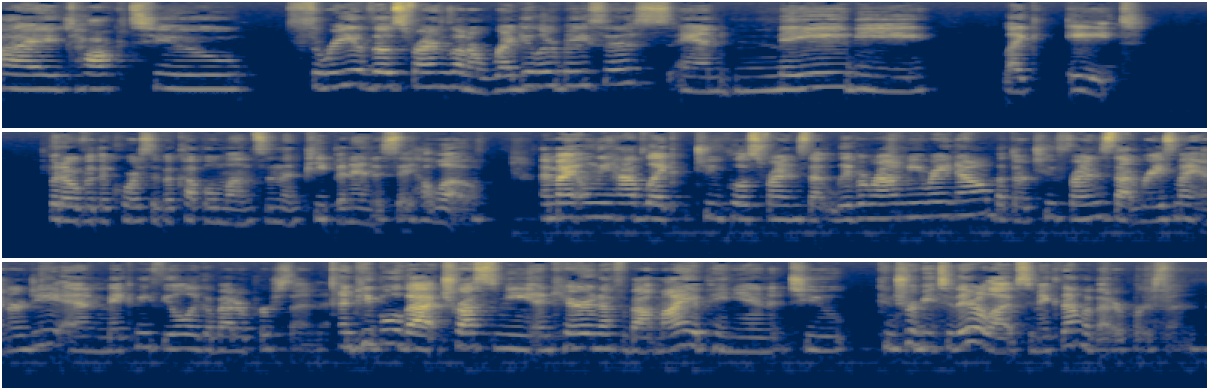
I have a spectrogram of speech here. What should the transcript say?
I talk to three of those friends on a regular basis, and maybe like eight, but over the course of a couple months, and then peeping in to say hello. I might only have like two close friends that live around me right now, but they're two friends that raise my energy and make me feel like a better person. And people that trust me and care enough about my opinion to contribute to their lives to make them a better person.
